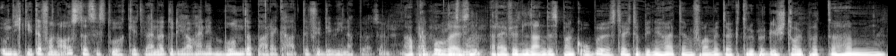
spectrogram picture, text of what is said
und ich gehe davon aus, dass es durchgeht, wäre natürlich auch eine wunderbare Karte für die Wiener Börse. Apropos Ja, Reisen, Raiffeisen Landesbank Oberösterreich, da bin ich heute am Vormittag drüber gestolpert. Da haben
